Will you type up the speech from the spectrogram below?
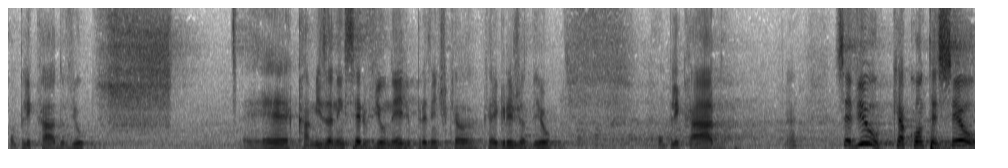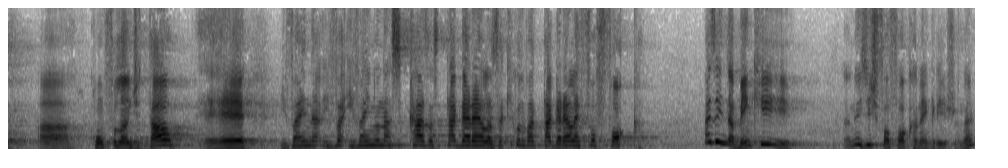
complicado, viu? É, camisa nem serviu nele, o presente que a, que a igreja deu. Complicado. Né? Você viu o que aconteceu ah, com fulano de tal? É, e vai, na, e, vai, e vai indo nas casas, tagarelas. Aqui quando vai tagarela é fofoca. Mas ainda bem que não existe fofoca na igreja, né?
